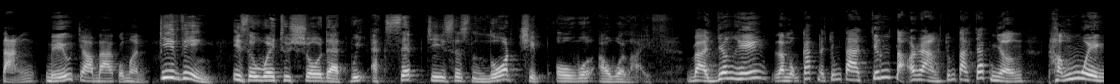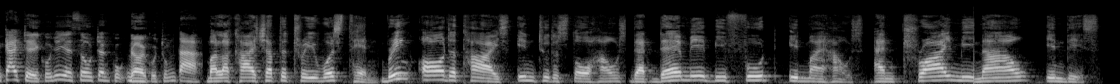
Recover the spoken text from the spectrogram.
tặng biếu cho ba của mình Giving is a way to show that we accept Jesus' lordship over our life. Và dâng hiến là một cách để chúng ta chứng tỏ rằng chúng ta chấp nhận thẩm quyền cai trị của Chúa Giêsu trên cuộc đời của chúng ta. Malachi chapter 3 verse 10. Bring all the tithes into the storehouse that there may be food in my house and try me now in this.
